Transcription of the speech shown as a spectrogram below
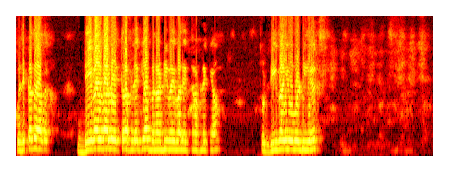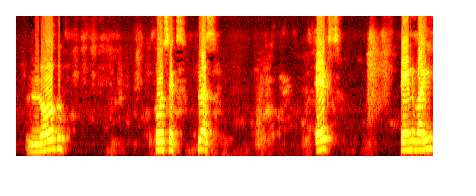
कोई दिक्कत है यहाँ तक? डी वाई वाले एक तरफ़ लेके आओ, बिना डी वाई वाले एक तरफ़ लेके आओ। तो d over d x log cos x plus x tan y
